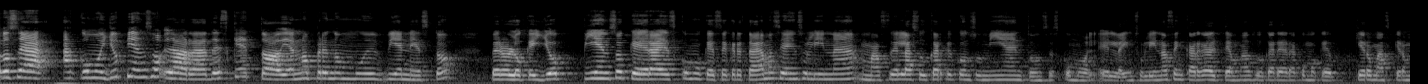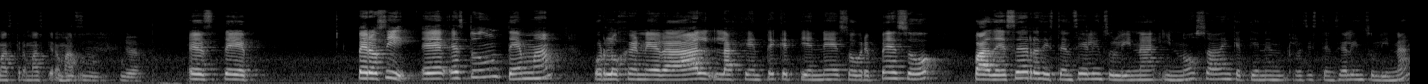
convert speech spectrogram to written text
o sea, a como yo pienso, la verdad es que todavía no aprendo muy bien esto, pero lo que yo pienso que era es como que secretaba demasiada insulina más del azúcar que consumía, entonces como la insulina se encarga del tema azúcar, era como que quiero más, quiero más, quiero más, quiero más. Este, pero sí, eh, es todo un tema. Por lo general, la gente que tiene sobrepeso padece de resistencia a la insulina y no saben que tienen resistencia a la insulina.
